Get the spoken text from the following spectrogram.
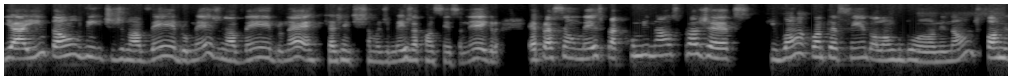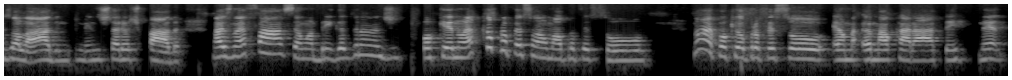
E aí, então, 20 de novembro, mês de novembro, né, que a gente chama de mês da consciência negra, é para ser um mês para culminar os projetos que vão acontecendo ao longo do ano, e não de forma isolada, muito menos estereotipada. Mas não é fácil, é uma briga grande, porque não é porque o professor é um mau professor, não é porque o professor é, uma, é mau caráter, né?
